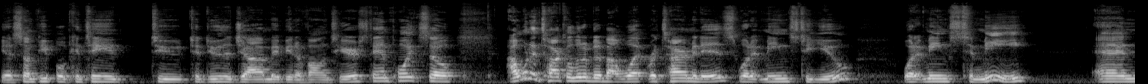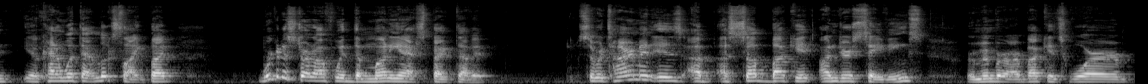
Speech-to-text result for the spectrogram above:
You know, some people continue to to do the job maybe in a volunteer standpoint. So I want to talk a little bit about what retirement is, what it means to you, what it means to me, and you know, kind of what that looks like. But we're going to start off with the money aspect of it. So retirement is a, a sub bucket under savings. Remember, our buckets were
